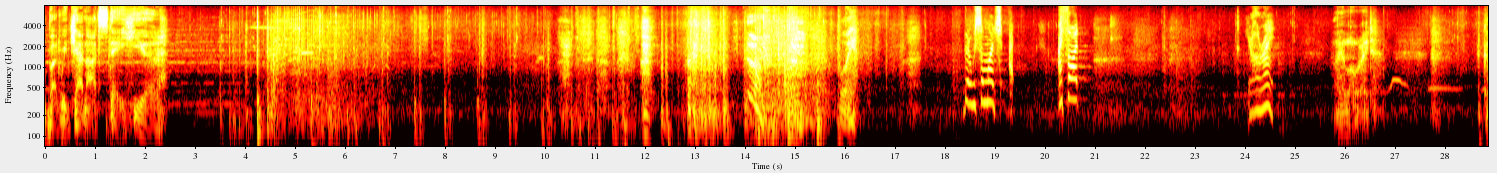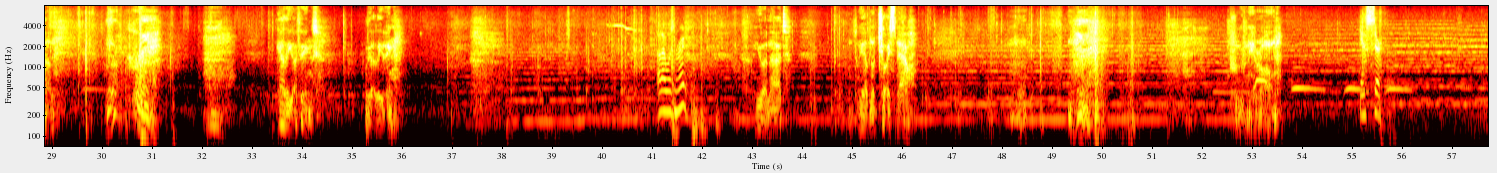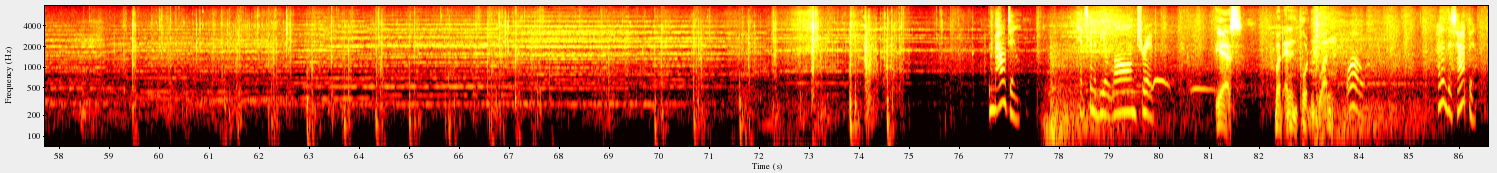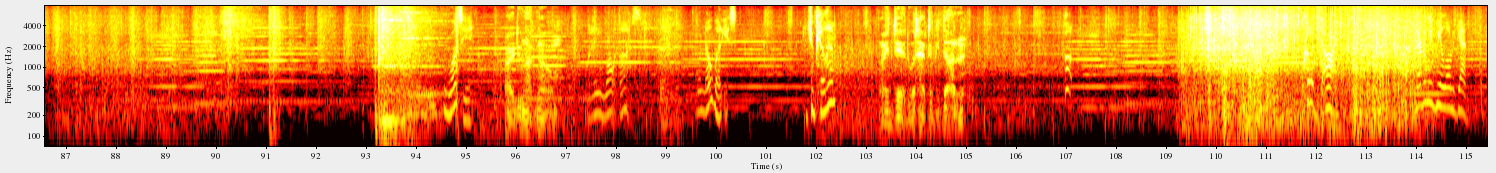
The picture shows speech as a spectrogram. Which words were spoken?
But we cannot stay here. There was so much. I, I thought. You're all right. I am all right. Come. Gather your things. We are leaving. Thought I wasn't ready. You are not. We have no choice now. Yes, sir. The mountain. It's gonna be a long trip. Yes, but an important one. Whoa. How did this happen? Who was he? I do not know. What did he want with us? We're nobodies. Did you kill him? I did what had to be done.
